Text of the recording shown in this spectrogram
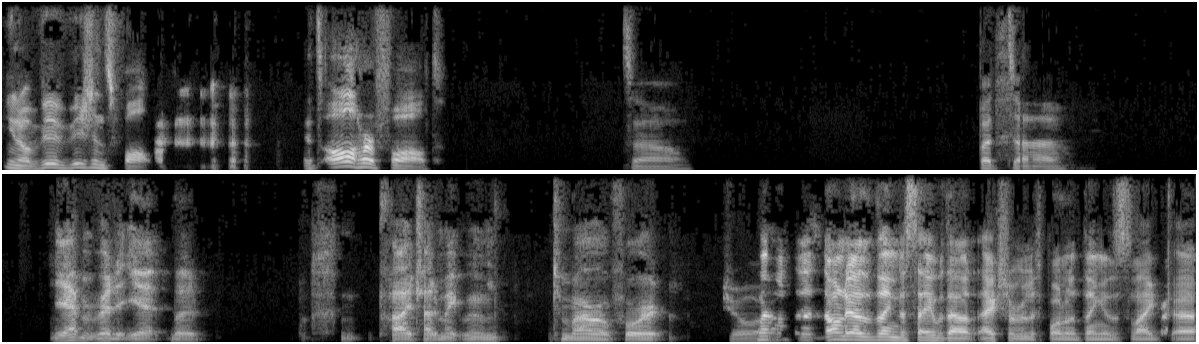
you know, Viv Vision's fault. it's all her fault. So, but uh Yeah, I haven't read it yet, but probably try to make room tomorrow for it. sure. Well, the the only other thing to say without actually really spoiling the thing is like uh,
